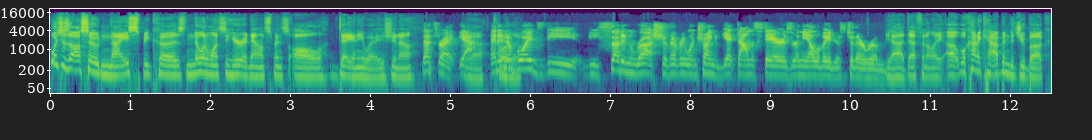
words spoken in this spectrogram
Which is also nice because no one wants to hear announcements all day, anyways. You know. That's right. Yeah, yeah and totally. it avoids the the sudden rush of everyone trying to get down the stairs or in the elevators to their room. Yeah, definitely. Uh, what kind of cabin did you book?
